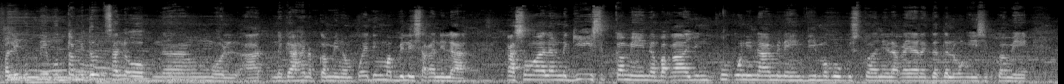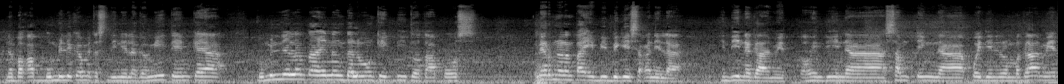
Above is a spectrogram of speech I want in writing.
Palibot-libot kami doon sa loob ng mall at naghahanap kami ng pwedeng mabili sa kanila. Kaso nga lang nag-iisip kami na baka yung kukunin namin na hindi magugustuhan nila kaya nagdadalawang isip kami na baka bumili kami tapos di nila gamitin. Kaya bumili na lang tayo ng dalawang cake dito tapos meron na lang tayong ibibigay sa kanila hindi na gamit o hindi na something na pwede nilang magamit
